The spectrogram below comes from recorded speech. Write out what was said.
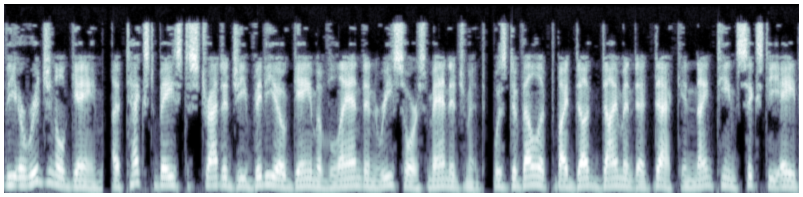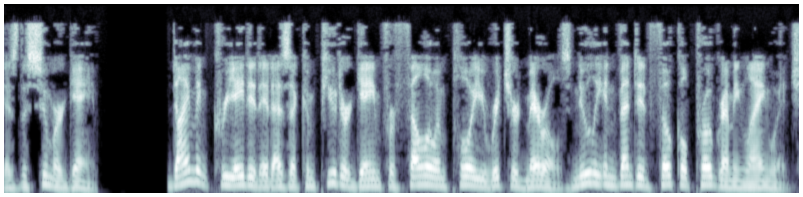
The original game, a text-based strategy video game of land and resource management, was developed by Doug Dyment at DEC in 1968 as the Sumer game. Diamant created it as a computer game for fellow employee Richard Merrill's newly invented Focal programming language.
